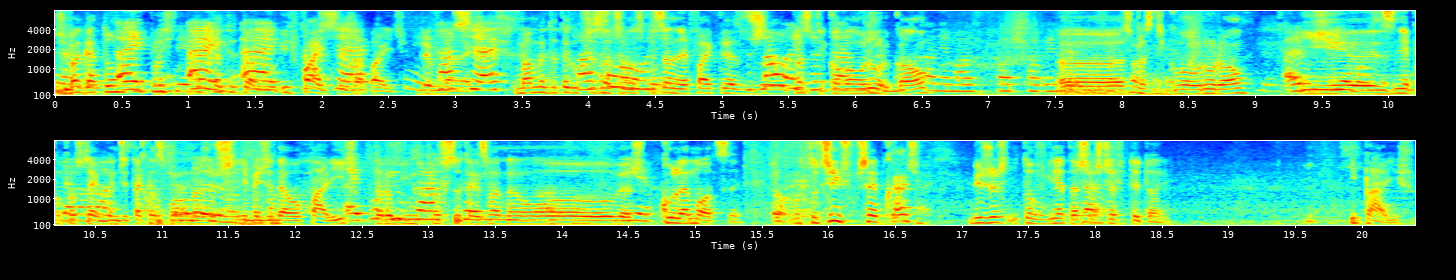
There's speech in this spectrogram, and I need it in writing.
Dwa gatunki Ej, plus ej, trochę tytoniu ej, i fajce Kasiek, zapalić drewnianek. Kasiek, Mamy do tego Kasiuś, przeznaczoną specjalną fajkę z Słyszałeś, plastikową że ten, rurką. że nie ma w Warszawie E, z plastikową rurą Ale i z niej po prostu jak będzie taka słona, że już się nie będzie dało palić, to robimy po prostu tak zwaną, i- wiesz, kulę mocy. Po prostu czymś przepchać, bierzesz i to wgniatasz jeszcze w tytoń. I, i palisz.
